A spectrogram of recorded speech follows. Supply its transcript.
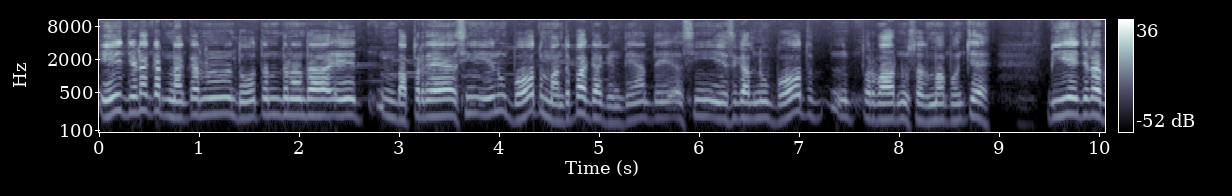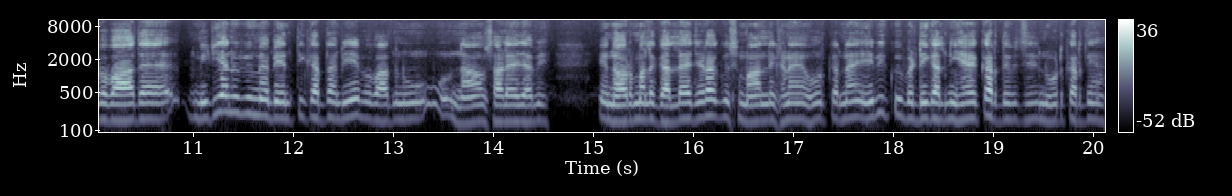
ਇਹ ਜਿਹੜਾ ਘਟਨਾਕ੍ਰਮ ਦੋ ਤਿੰਨ ਦਿਨਾਂ ਦਾ ਇਹ ਵਾਪਰ ਰਿਹਾ ਅਸੀਂ ਇਹਨੂੰ ਬਹੁਤ ਮੰਦਭਾਗਾ ਗਿਣਦੇ ਹਾਂ ਤੇ ਅਸੀਂ ਇਸ ਗੱਲ ਨੂੰ ਬਹੁਤ ਪਰਿਵਾਰ ਨੂੰ ਸਦਮਾ ਪਹੁੰਚਿਆ ਵੀ ਇਹ ਜਿਹੜਾ ਵਿਵਾਦ ਹੈ, ਮੀਡੀਆ ਨੂੰ ਵੀ ਮੈਂ ਬੇਨਤੀ ਕਰਦਾ ਵੀ ਇਹ ਵਿਵਾਦ ਨੂੰ ਨਾ ਉਸਾਲਿਆ ਜਾਵੇ। ਇਹ ਨਾਰਮਲ ਗੱਲ ਹੈ, ਜਿਹੜਾ ਕੋਈ ਸਮਾਨ ਲਿਖਣਾ ਹੈ, ਹੋਰ ਕਰਨਾ ਹੈ, ਇਹ ਵੀ ਕੋਈ ਵੱਡੀ ਗੱਲ ਨਹੀਂ ਹੈ, ਘਰ ਦੇ ਵਿੱਚ ਅਸੀਂ ਨੋਟ ਕਰਦੇ ਹਾਂ।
